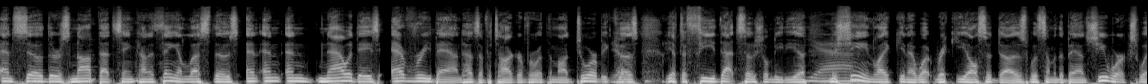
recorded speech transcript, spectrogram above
And so there's not that same kind of thing unless those and and and nowadays every band has a photographer with them on tour because you have to feed that social media Yeah. machine, like you know what Ricki also does with some of the bands she works with.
